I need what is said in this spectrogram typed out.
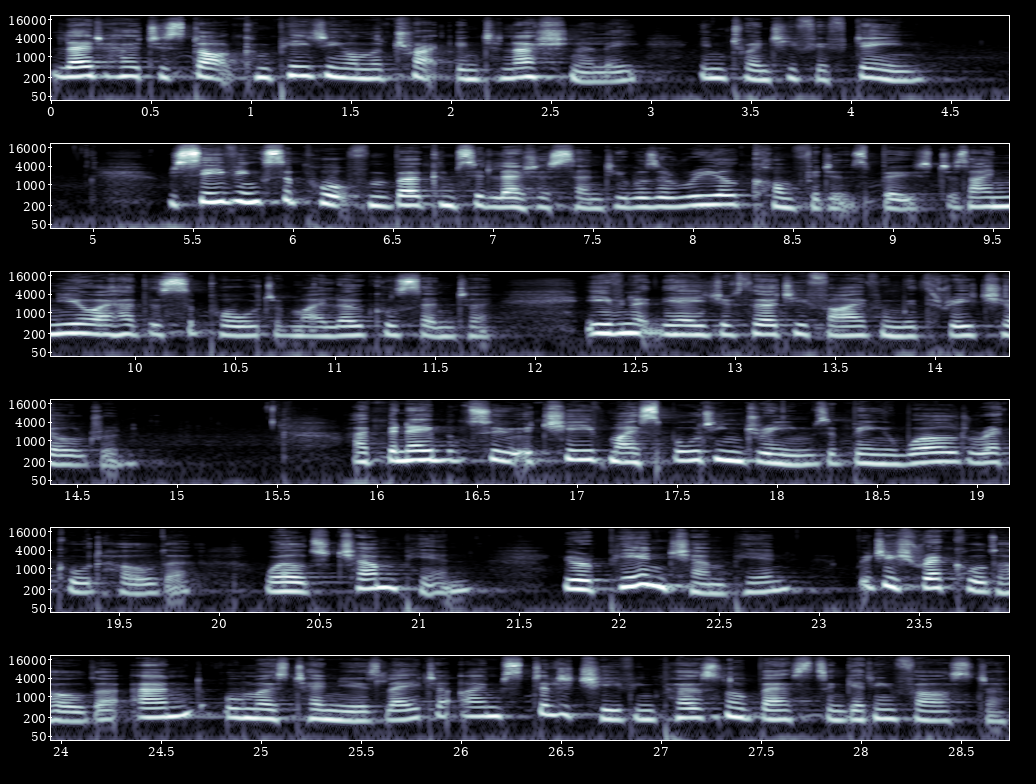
led her to start competing on the track internationally in 2015. Receiving support from Berkhamsted Leisure Centre was a real confidence boost as I knew I had the support of my local centre, even at the age of 35 and with three children. I've been able to achieve my sporting dreams of being a world record holder, world champion, European champion, British record holder, and almost 10 years later, I'm still achieving personal bests and getting faster.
